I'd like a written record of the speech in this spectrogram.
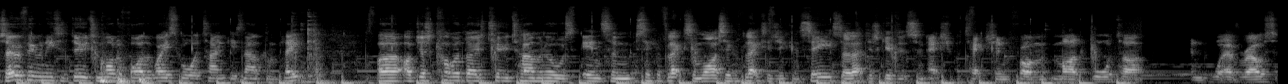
So everything we need to do to modify the wastewater tank is now complete. Uh, I've just covered those two terminals in some Sikaflex and white Sikaflex as you can see, so that just gives it some extra protection from mud, water and whatever else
